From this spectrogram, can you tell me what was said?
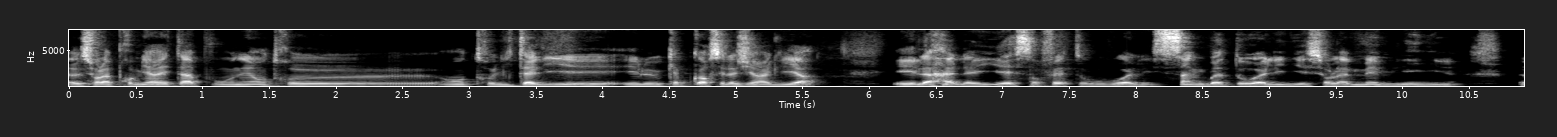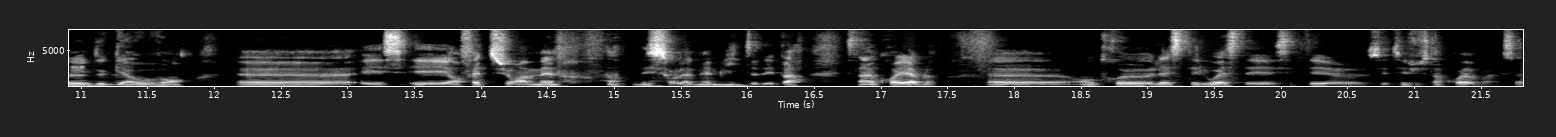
euh, sur la première étape où on est entre, euh, entre l'Italie et, et, le Cap Corse et la Giraglia. Et là, à l'AIS, en fait, on voit les cinq bateaux alignés sur la même ligne mm. de gain au vent. Et, et, en fait, sur un même, on est sur la même ligne de départ. C'est incroyable. Euh, entre l'Est et l'Ouest et c'était euh, c'était juste incroyable. Ça,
